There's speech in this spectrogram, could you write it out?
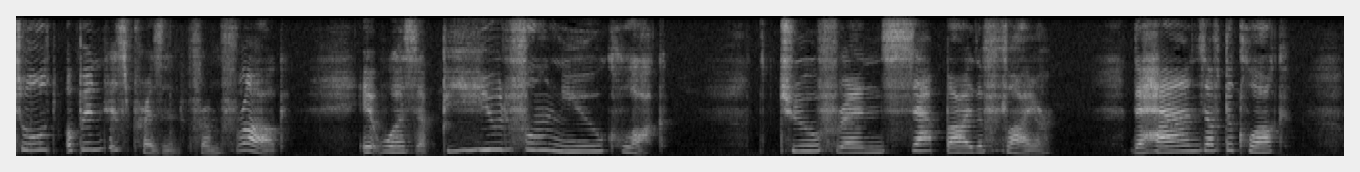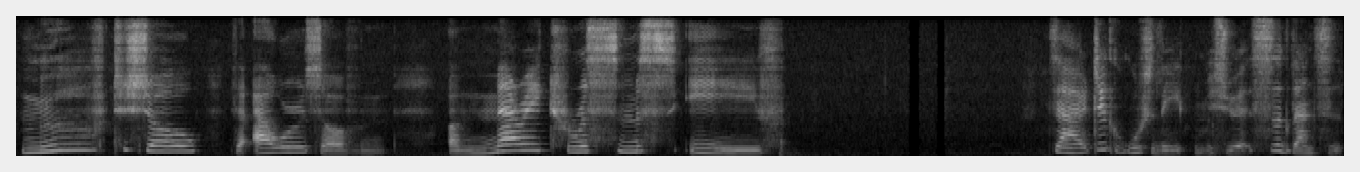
Toad opened his present from Frog. It was a beautiful new clock. The two friends sat by the fire. The hands of the clock moved to show the hours of a Merry Christmas Eve. 在这个故事里，我们学四个单词。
